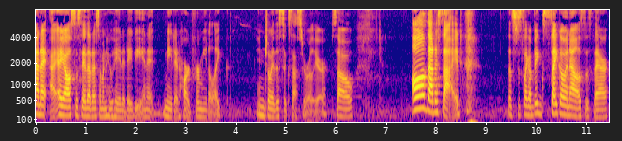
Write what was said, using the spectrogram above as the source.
And I, I also say that as someone who hated AV, and it made it hard for me to like enjoy the success earlier. So, all of that aside, that's just like a big psychoanalysis there.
